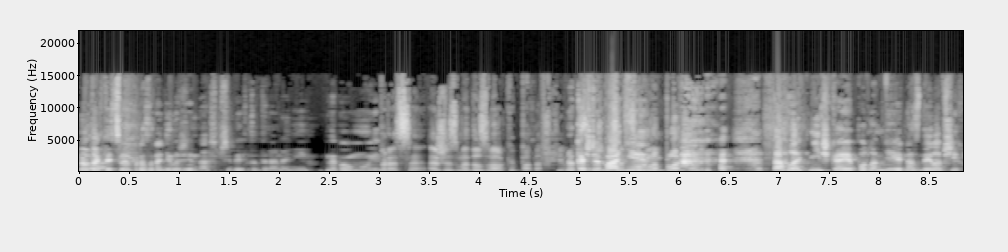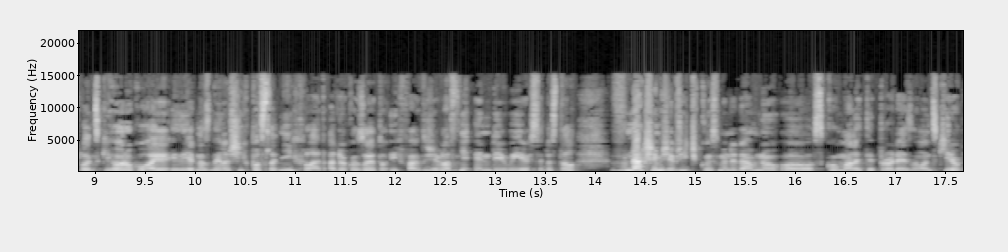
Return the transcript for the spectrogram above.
No tak. tak teď jsme prozradili, že náš příběh to teda není, nebo můj. Přesně, a že jsme dost velké padavky. No vlastně, každopádně, že jsme plakali. tahle knížka je podle mě jedna z nejlepších loňského roku a je i jedna z nejlepších posledních let a dokazuje to i fakt, že vlastně Andy Weir se dostal v našem žebříčku, jsme nedávno uh, zkoumali ty prodeje za loňský rok,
